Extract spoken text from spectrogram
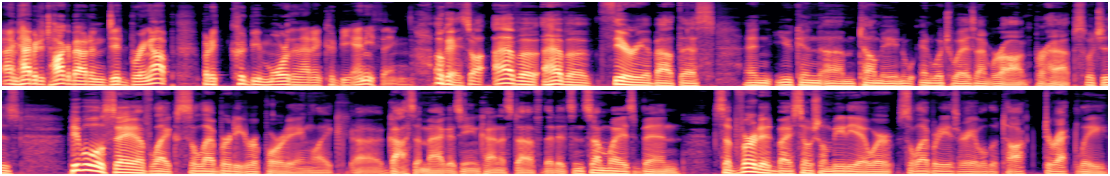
I'm happy to talk about and did bring up, but it could be more than that. It could be anything. Okay, so I have a I have a theory about this, and you can um, tell me in, in which ways I'm wrong, perhaps. Which is, people will say of like celebrity reporting, like uh, gossip magazine kind of stuff, that it's in some ways been subverted by social media, where celebrities are able to talk directly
